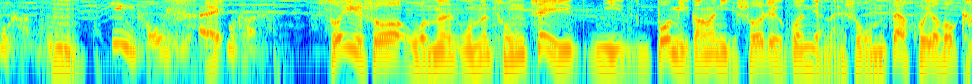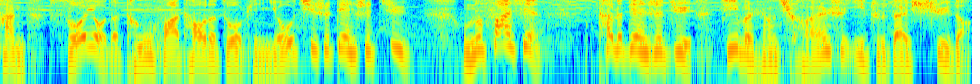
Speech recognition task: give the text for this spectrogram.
不可能，嗯，镜头语言不可能。所以说，我们我们从这你波米刚才你说这个观点来说，我们再回头看所有的滕华涛的作品，尤其是电视剧，我们发现他的电视剧基本上全是一直在絮叨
